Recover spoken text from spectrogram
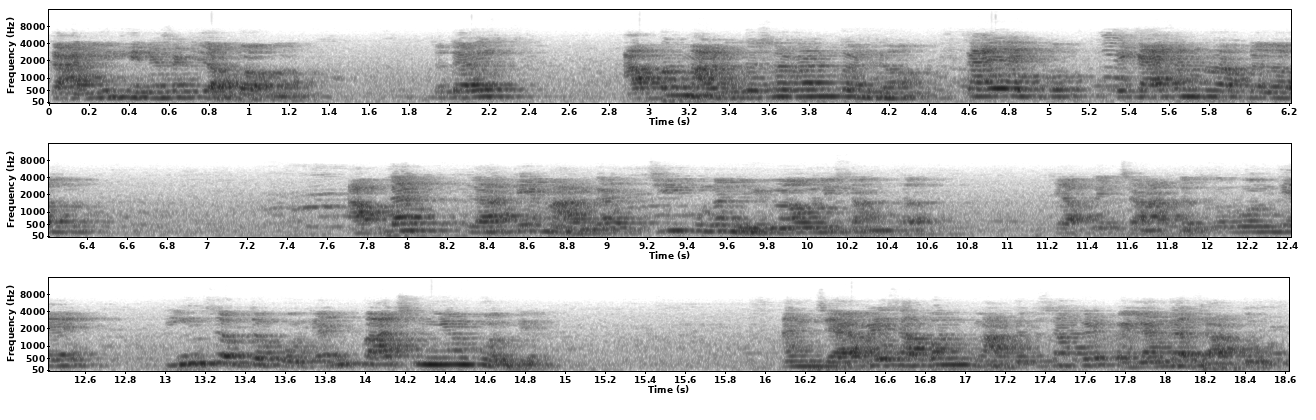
कार्य घेण्यासाठी जातो आपला तर त्यावेळेस आपण मार्गदर्शकांकडनं काय ऐकतो? ते काय सांगतात आपल्याला असं? आपल्याला ते मार्गाची पुन्हा नियमावली सांगतात. की आपले चार तत्व कोणते आहेत? तीन शब्द कोणते आणि पाच नियम कोणते आहेत? आणि ज्यावेळेस आपण मार्गदर्शनाकडे पहिल्यांदा जातो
